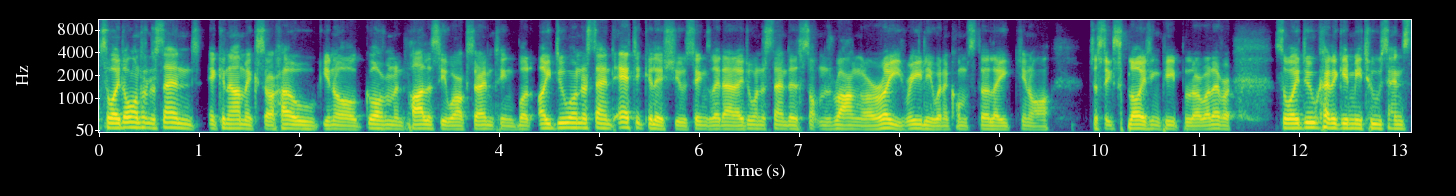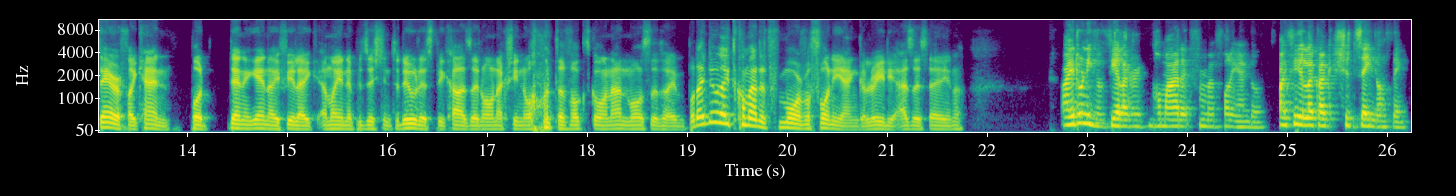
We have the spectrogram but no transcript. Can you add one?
so I don't understand economics or how you know government policy works or anything. But I do understand ethical issues, things like that. I do understand if something's wrong or right, really, when it comes to like you know just exploiting people or whatever. So I do kind of give me two cents there if I can. But then again, I feel like am I in a position to do this because I don't actually know what the fuck's going on most of the time. But I do like to come at it from more of a funny angle, really, as I say, you know. I don't even feel like I can come at it from a funny angle. I feel like I should say nothing.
